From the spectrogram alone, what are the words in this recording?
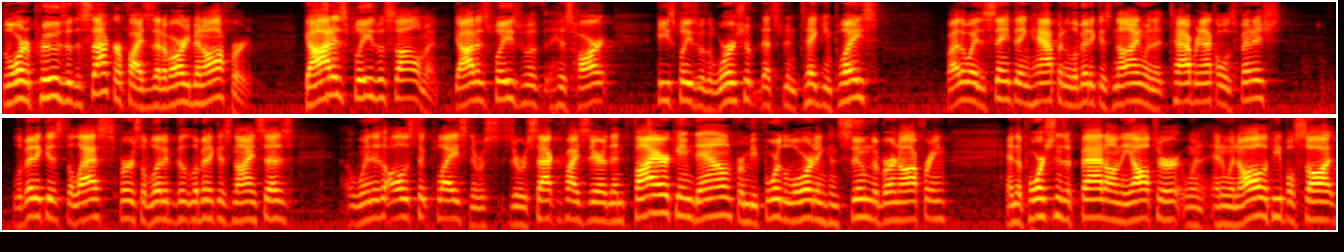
The Lord approves of the sacrifices that have already been offered. God is pleased with Solomon. God is pleased with his heart. He's pleased with the worship that's been taking place. By the way, the same thing happened in Leviticus 9 when the tabernacle was finished. Leviticus, the last verse of Leviticus 9 says, when this, all this took place, there, was, there were sacrifices there. Then fire came down from before the Lord and consumed the burnt offering and the portions of fat on the altar. When, and when all the people saw it,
